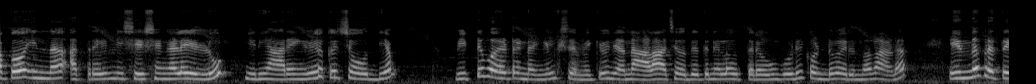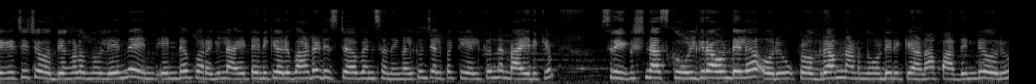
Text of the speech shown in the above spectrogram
അപ്പോൾ ഇന്ന് അത്രയും വിശേഷങ്ങളേ ഉള്ളൂ. ഇനി ആരെങ്കിലും ഒക്കെ ചോദ്യം വിട്ടുപോയിട്ടുണ്ടെങ്കിൽ ക്ഷമിക്കൂ. ഞാൻ നാളെ ആ ചോദ്യത്തിനുള്ള ഉത്തരവും കൂടി കൊണ്ടുവരുന്നതാണ്. ഇന്ന് പ്രത്യേകിച്ച് ചോദ്യങ്ങളൊന്നുമില്ല. ഇന്ന് എന്റെ പുറകിലായിട്ട് എനിക്ക് ഒരുപാട് ഡിസ്റ്റർബൻസ് നിങ്ങൾക്കും ചിലപ്പോൾ കേൾക്കുന്നുണ്ടായിരിക്കും. ശ്രീകൃഷ്ണ സ്കൂൾ ഗ്രൗണ്ടിൽ ഒരു പ്രോഗ്രാം നടന്നുകൊണ്ടിരിക്കുകയാണ്. അപ്പൊ അതിന്റെ ഒരു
